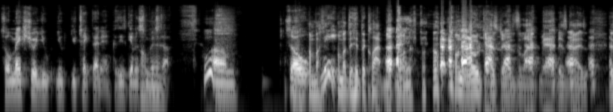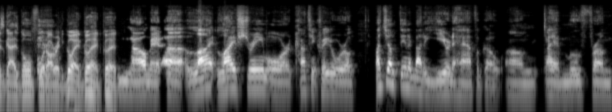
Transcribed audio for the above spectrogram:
So make sure you you you take that in because he's giving some good Oh, man. stuff. Whew. Um, so I'm about, me, I'm about to hit the clap button on the, on the RODECaster. It's like, man, this guy's this guy's going for it already. Go ahead, go ahead, go ahead. No, man. Uh, live live stream or content creator world. I jumped in about a year and a half ago. Um, I had moved from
